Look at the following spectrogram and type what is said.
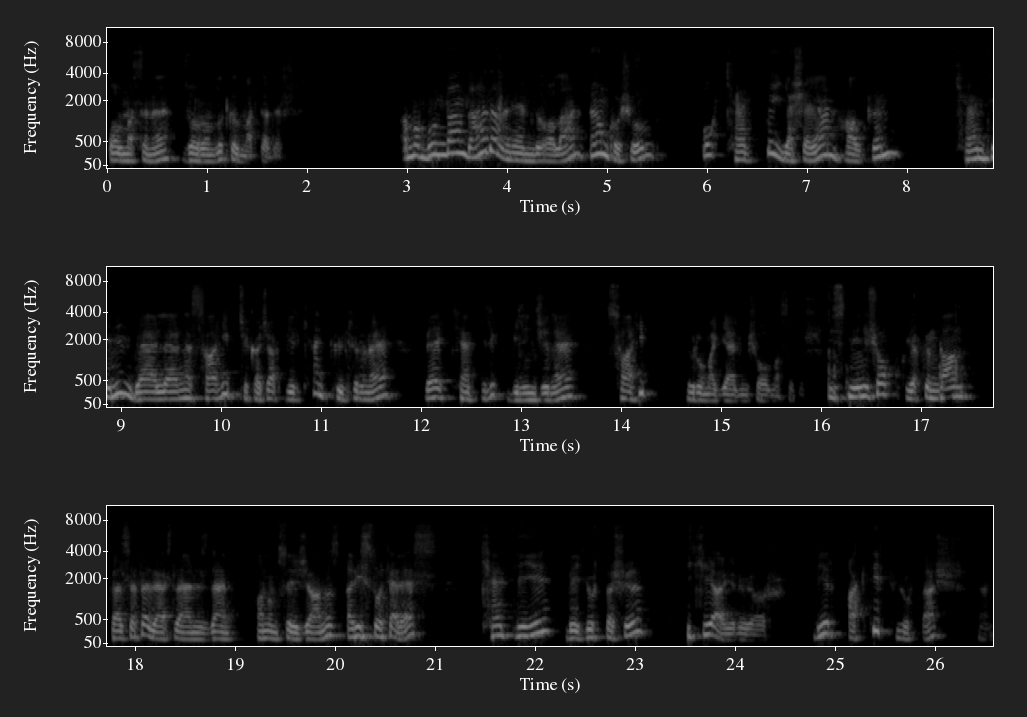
olmasını zorunlu kılmaktadır. Ama bundan daha da önemli olan ön koşul o kentte yaşayan halkın kentinin değerlerine sahip çıkacak bir kent kültürüne ve kentlilik bilincine sahip duruma gelmiş olmasıdır. İsmini çok yakından felsefe derslerinizden anımsayacağınız Aristoteles kentliyi ve yurttaşı ikiye ayırıyor. Bir aktif yurttaş, yani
